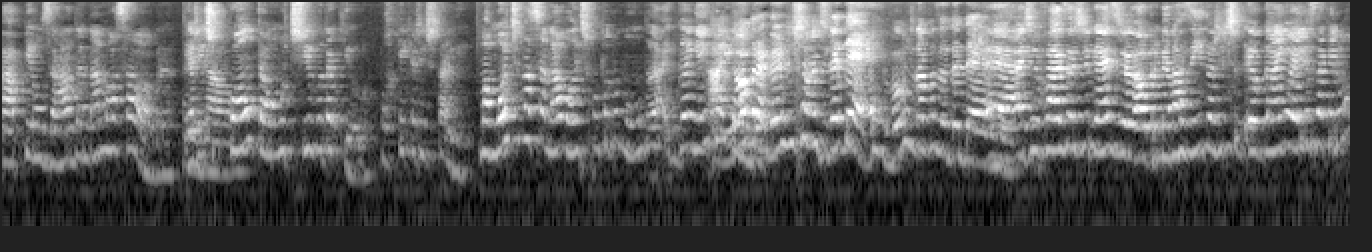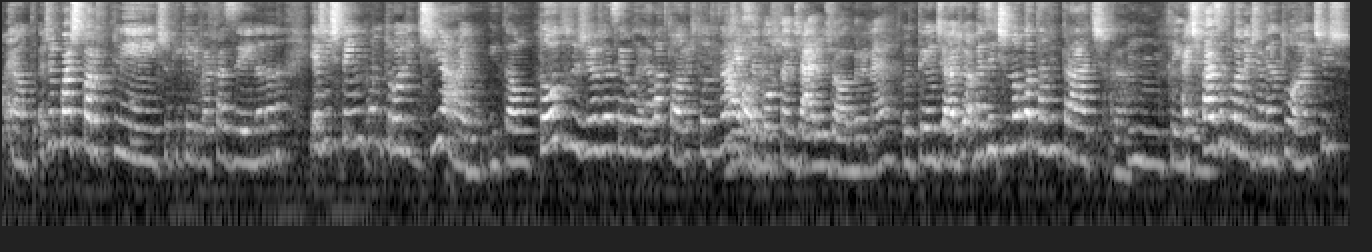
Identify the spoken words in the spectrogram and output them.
a peãozada na nossa obra. E a gente Legal. conta o motivo daquilo. Por que, que a gente tá ali? Uma motivacional antes com todo mundo. Ganhei Aí mundo. obra grande a gente chama de DDR. Vamos a fazer DDR. É, a gente faz as gigantes de obra menorzinha, então a gente, eu ganho eles naquele momento. Eu digo qual a história do cliente, o que, que ele vai fazer, e nanana. E a gente tem um controle diário. Então, todos os dias eu recebo relatórios de todas as Ah, isso é obras. importante, diário de obra, né? eu tenho diário, mas a gente não botava em prática. Hum, entendi. A gente faz o planejamento antes.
